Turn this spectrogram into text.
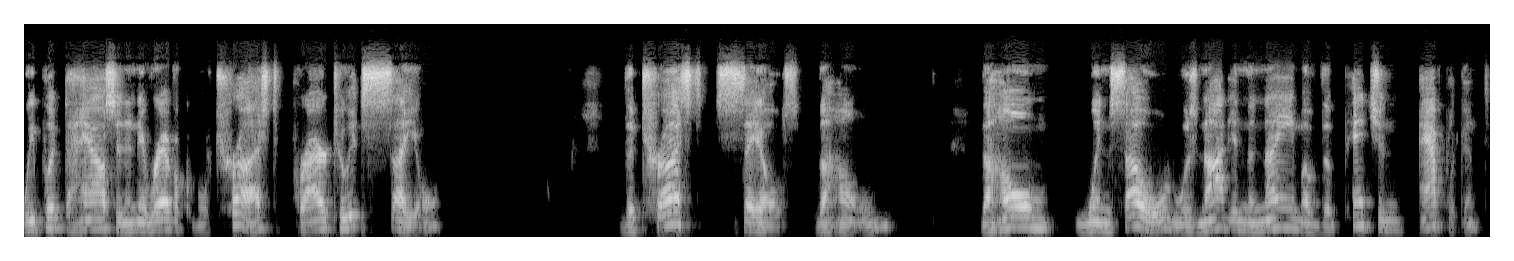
we put the house in an irrevocable trust prior to its sale. The trust sells the home. The home when sold, was not in the name of the pension applicant.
